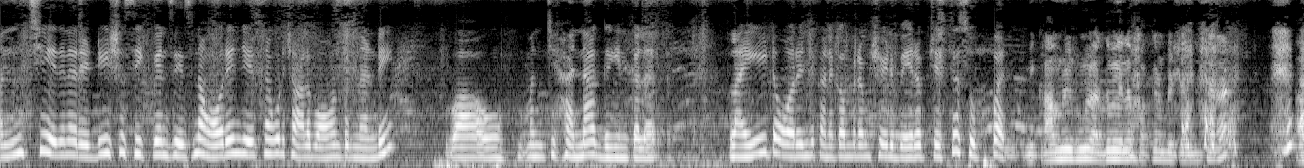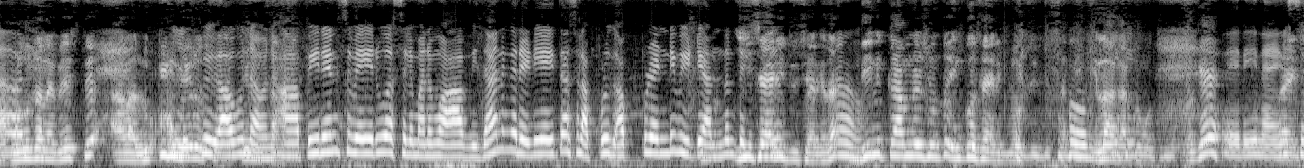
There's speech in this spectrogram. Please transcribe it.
మంచి ఏదైనా రెడ్డిష్ సీక్వెన్స్ వేసినా ఆరెంజ్ వేసినా కూడా చాలా బాగుంటుందండి. వావ్ మంచి henna green colour light orange కనకాంబరం షేడ్ బేరప్ చేస్తే సూపర్. మీ కాంబినేషన్ కూడా అర్థమయ్యేలా పక్కన పెట్టారు చూసారా. అవునవును ఆ అపీరెన్స్ వేరు అసలు మనం ఆ విధానంగా రెడీ అయితే అసలు అప్పుడు అప్పుడండి వీటి అందం శారీ చూసారు కదా? దీని కాంబినేషన్తో ఇంకో శారీ బ్లౌజ్ చూపిస్తాను. ఇలా అర్థమవుతుంది ఓకే? Very nice.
